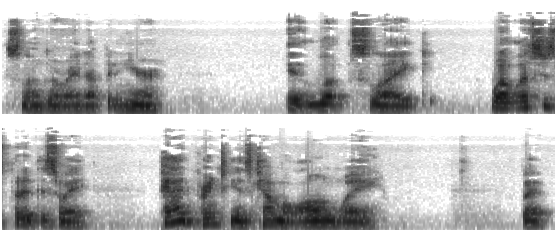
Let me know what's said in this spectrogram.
This logo right up in here. It looks like, well, let's just put it this way pad printing has come a long way. But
